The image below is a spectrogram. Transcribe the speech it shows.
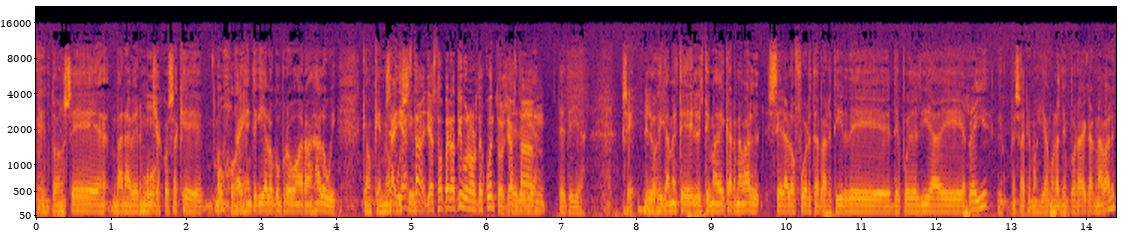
Entonces van a haber Oh. muchas cosas que bueno, Ojo, hay eh. gente que ya lo comprobó ahora en Halloween, que aunque no o sea, ya está, ya está operativo los descuentos, ya desde están... ya, desde ya. Sí, lógicamente el tema de carnaval será lo fuerte a partir de después del día de Reyes, que empezaremos ya con la temporada de carnavales,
